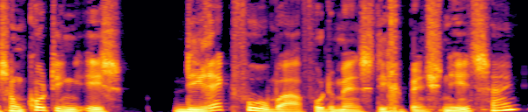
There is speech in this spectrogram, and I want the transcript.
Zo'n korting is direct voerbaar voor de mensen die gepensioneerd zijn...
